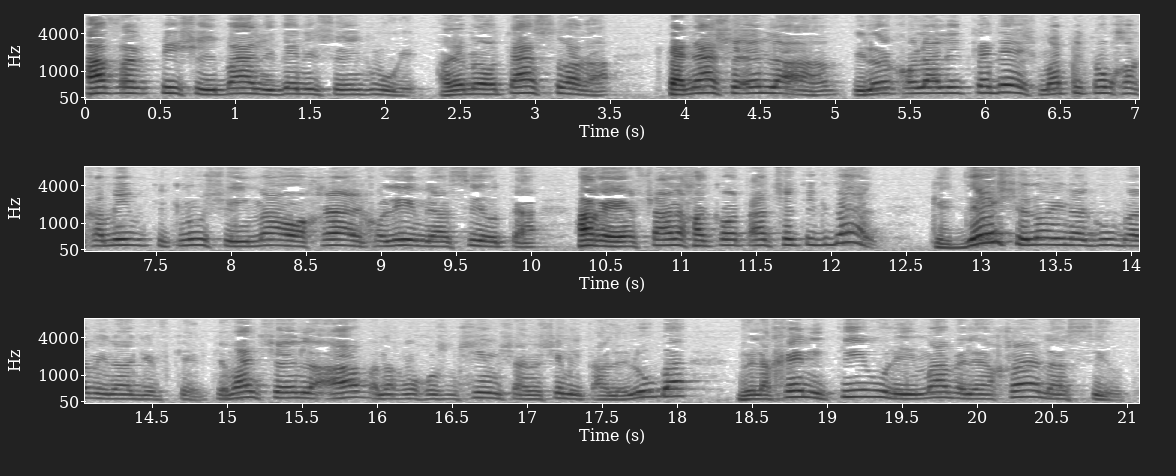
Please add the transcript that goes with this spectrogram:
אף על פי שהיא באה לידי נישואין גמורים. הרי מאותה סברה, קטנה שאין לה אב, היא לא יכולה להתקדש. מה פתאום חכמים תקנו שאימה או אחיה יכולים להשיא אותה? הרי אפשר לחכות עד שתגדל. כדי שלא ינהגו בה מנהג הפקר. כיוון שאין לה אב, אנחנו חוששים שאנשים יתעללו בה, ולכן התירו לאימה ולאחיה להשיא אותה.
